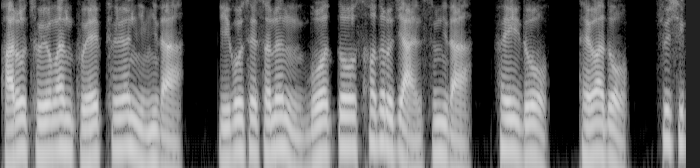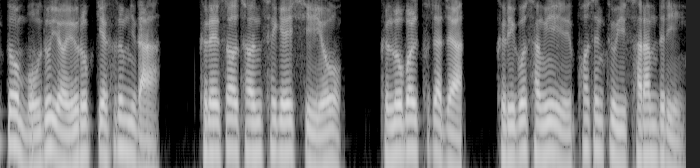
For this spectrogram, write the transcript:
바로 조용한 부의 표현입니다. 이곳에서는 무엇도 서두르지 않습니다. 회의도, 대화도, 휴식도 모두 여유롭게 흐릅니다. 그래서 전 세계 CEO, 글로벌 투자자, 그리고 상위 1%의 사람들이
